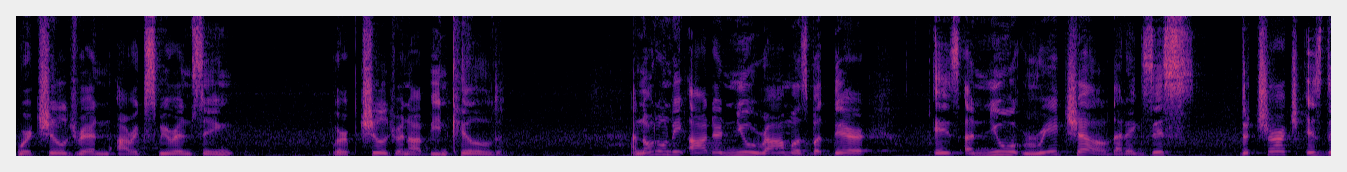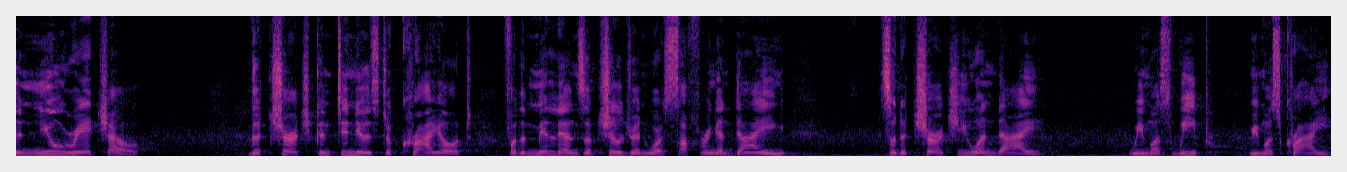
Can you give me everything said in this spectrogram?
where children are experiencing where children are being killed. And not only are there new Ramas, but there is a new Rachel that exists. The church is the new Rachel. The church continues to cry out for the millions of children who are suffering and dying. So, the church, you and I, we must weep, we must cry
